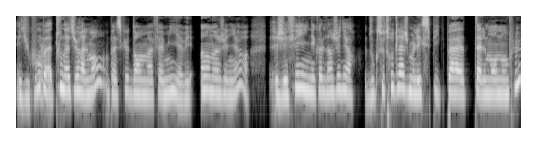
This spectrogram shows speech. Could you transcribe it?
Et du coup, bah tout naturellement, parce que dans ma famille il y avait un ingénieur, j'ai fait une école d'ingénieur. Donc ce truc-là, je me l'explique pas tellement non plus,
